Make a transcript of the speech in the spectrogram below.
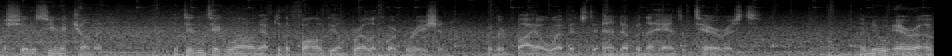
I should have seen it coming. It didn't take long after the fall of the Umbrella Corporation for their bioweapons to end up in the hands of terrorists. A new era of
